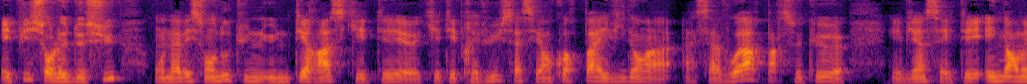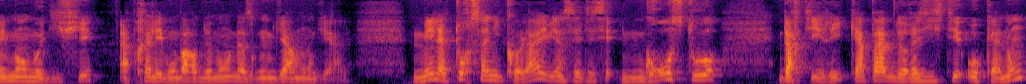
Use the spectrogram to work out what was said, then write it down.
Et puis sur le dessus, on avait sans doute une, une terrasse qui était, euh, qui était prévue. Ça, c'est encore pas évident à, à, savoir parce que, eh bien, ça a été énormément modifié après les bombardements de la Seconde Guerre mondiale. Mais la tour Saint-Nicolas, eh bien, c'était une grosse tour d'artillerie capable de résister au canon.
